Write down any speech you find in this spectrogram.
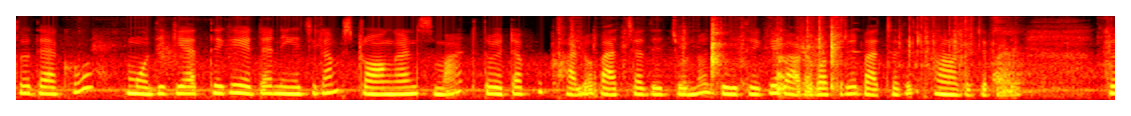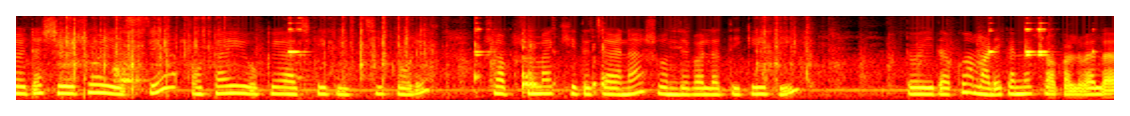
তো দেখো, মোদি কেয়ার থেকে এটা নিয়েছিলাম স্ট্রং অ্যান্ড স্মার্ট তো এটা খুব ভালো বাচ্চাদের জন্য, দু থেকে বারো বছরের বাচ্চাদের খাওয়ানো যেতে পারে। তো এটা শেষ হয়ে এসছে, ওটাই ওকে আজকে দিচ্ছি করে। সব সময় খেতে চায় না, সন্ধেবেলার দিকেই দিই। তো এই দেখো, আমার এখানে সকালবেলা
